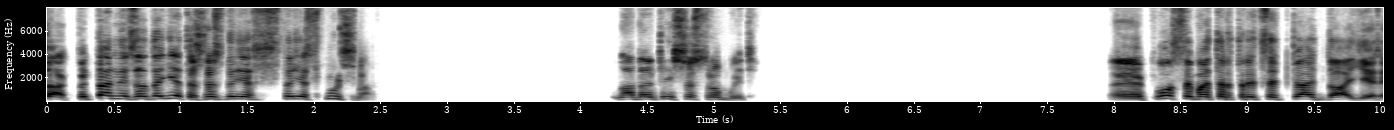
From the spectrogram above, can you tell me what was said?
Так, питань не задаєте, що стає, стає скучно. Треба йти щось робити. Е, коси метр 35, да, є.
